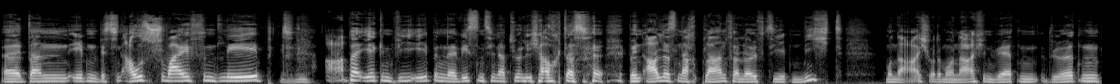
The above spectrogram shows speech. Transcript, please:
äh, dann eben ein bisschen ausschweifend lebt. Mhm. Aber irgendwie eben äh, wissen sie natürlich auch, dass äh, wenn alles nach Plan verläuft, sie eben nicht Monarch oder Monarchin werden würden.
